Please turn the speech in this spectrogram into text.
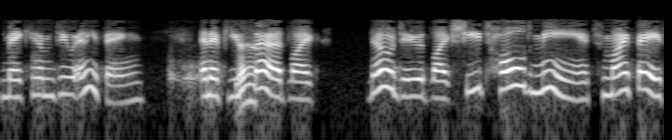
make him do anything and if you Yeah. said like no dude like she told me to my face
